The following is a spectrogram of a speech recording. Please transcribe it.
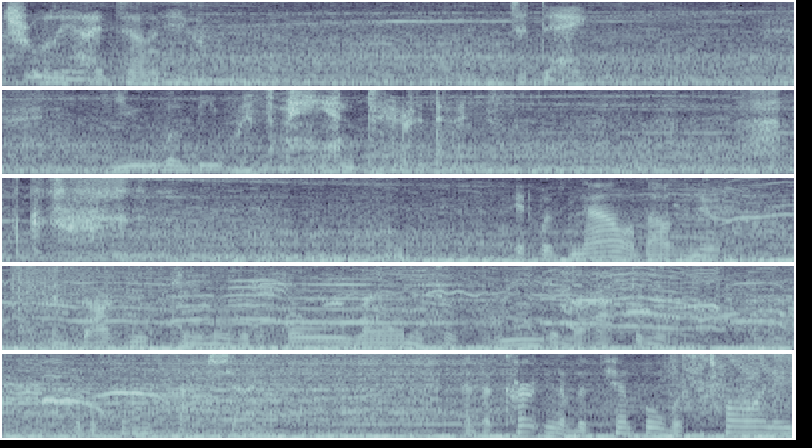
Truly I tell you, today you will be with me in paradise. It was now about noon, and darkness came over the whole land until three in the afternoon. For the sun stopped shining, and the curtain of the temple was torn in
